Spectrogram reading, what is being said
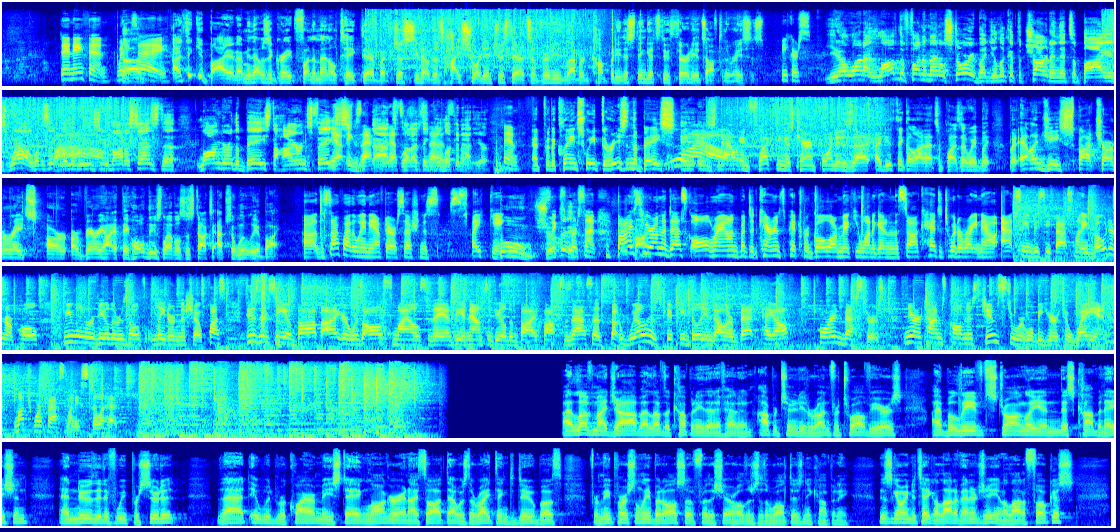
Dan Nathan, what do you um, say? I think you buy it. I mean, that was a great fundamental take there, but just, you know, there's high short interest there. It's a very levered company. This thing gets through 30, it's off to the races. Speakers. You know what? I love the fundamental story, but you look at the chart and it's a buy as well. What is it? Wow. Louise Yamada says the longer the base, the higher in space. Yep, exactly. That's, That's what, what I think says. you're looking at here. Tim. And for the clean sweep, the reason the base wow. is now inflecting, as Karen pointed, is that I do think a lot of that supplies that way. But but LNG spot charter rates are, are very high. If they hold these levels, the stock's absolutely a buy. Uh, the stock, by the way, in the after hour session is spiking. Boom. Six percent. Buys here on the desk all around, but did Karen's pitch for Golar make you want to get in the stock? Head to Twitter right now at CNBC Fast Money. Vote in our poll. We will reveal the results later in the show. Plus, Disney CEO Bob Iger was all smiles today as he announced a deal to buy Fox's assets. But will his $50 billion bet pay off? for investors. New York Times columnist Jim Stewart will be here to weigh in. Much more fast money still ahead. I love my job. I love the company that I've had an opportunity to run for 12 years. I believed strongly in this combination and knew that if we pursued it, that it would require me staying longer. And I thought that was the right thing to do, both for me personally, but also for the shareholders of the Walt Disney Company. This is going to take a lot of energy and a lot of focus.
